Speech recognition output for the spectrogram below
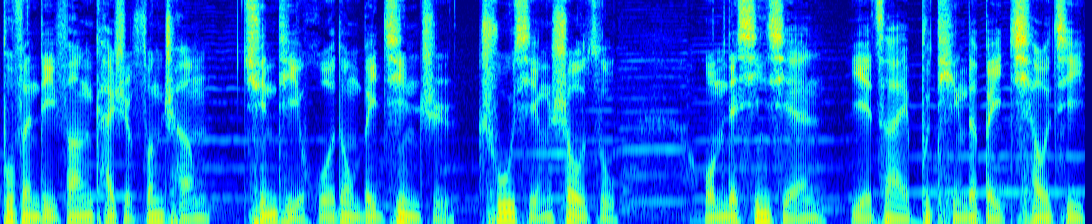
部分地方开始封城，群体活动被禁止，出行受阻。我们的心弦也在不停的被敲击，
